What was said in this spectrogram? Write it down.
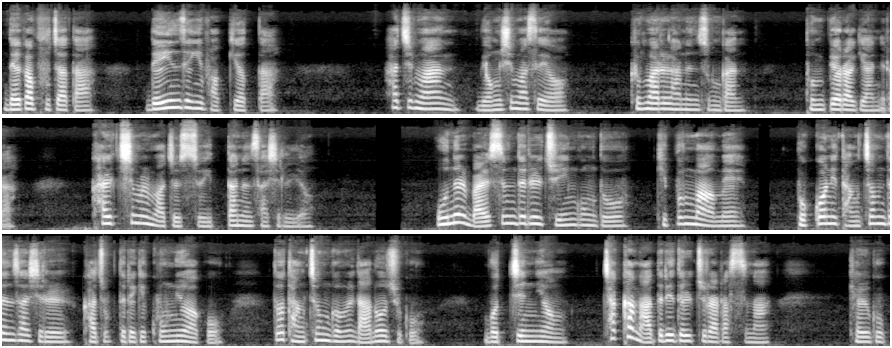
내가 부자다. 내 인생이 바뀌었다. 하지만 명심하세요. 그 말을 하는 순간 돈벼락이 아니라 칼침을 맞을 수 있다는 사실을요. 오늘 말씀드릴 주인공도 기쁜 마음에 복권이 당첨된 사실을 가족들에게 공유하고 또 당첨금을 나눠주고 멋진 형, 착한 아들이 될 줄 알았으나 결국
